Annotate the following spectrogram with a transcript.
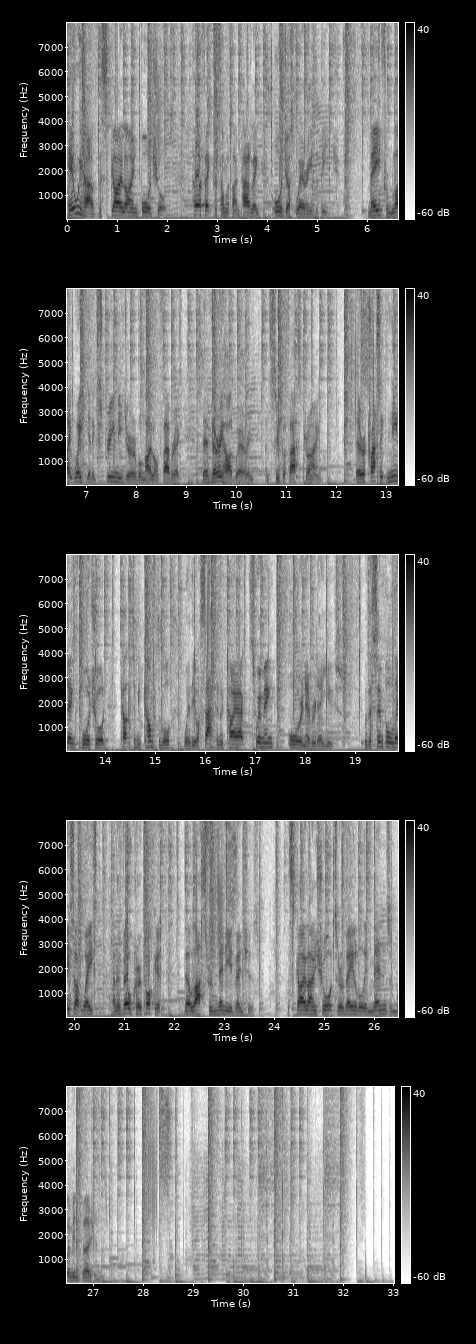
Here we have the Skyline board shorts, perfect for summertime paddling or just wearing at the beach. Made from lightweight yet extremely durable nylon fabric, they're very hard wearing and super fast drying. They're a classic knee-length board short cut to be comfortable whether you're sat in a kayak, swimming or in everyday use. With a simple lace-up waist and a Velcro pocket, they'll last through many adventures. The Skyline shorts are available in men's and women's versions.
